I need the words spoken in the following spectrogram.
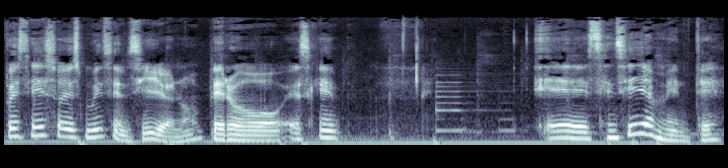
Pues eso es muy sencillo, ¿no? Pero es que eh, sencillamente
